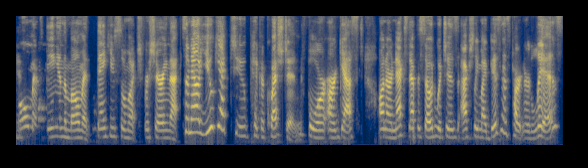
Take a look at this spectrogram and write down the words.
moments, being in the moment. Thank you so much for sharing that. So now you get to pick a question for our guest on our next episode, which is actually my business partner, Liz.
